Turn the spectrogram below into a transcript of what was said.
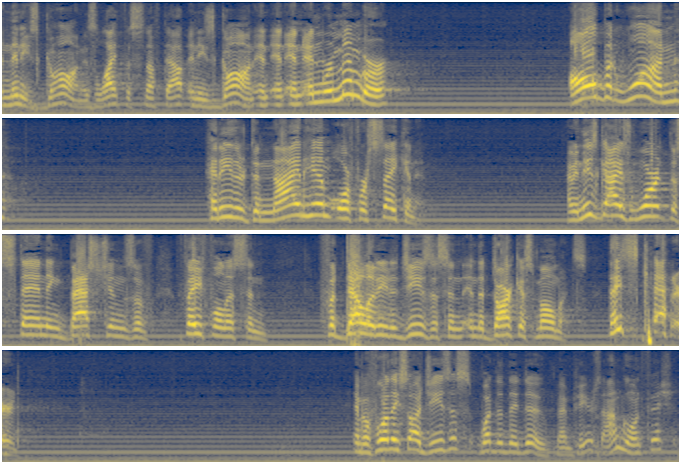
and then he's gone. His life is snuffed out and he's gone. And, and, and, and remember, all but one had either denied him or forsaken him. I mean, these guys weren't the standing bastions of faithfulness and fidelity to Jesus in, in the darkest moments. They scattered. And before they saw Jesus, what did they do? And Peter said, I'm going fishing.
